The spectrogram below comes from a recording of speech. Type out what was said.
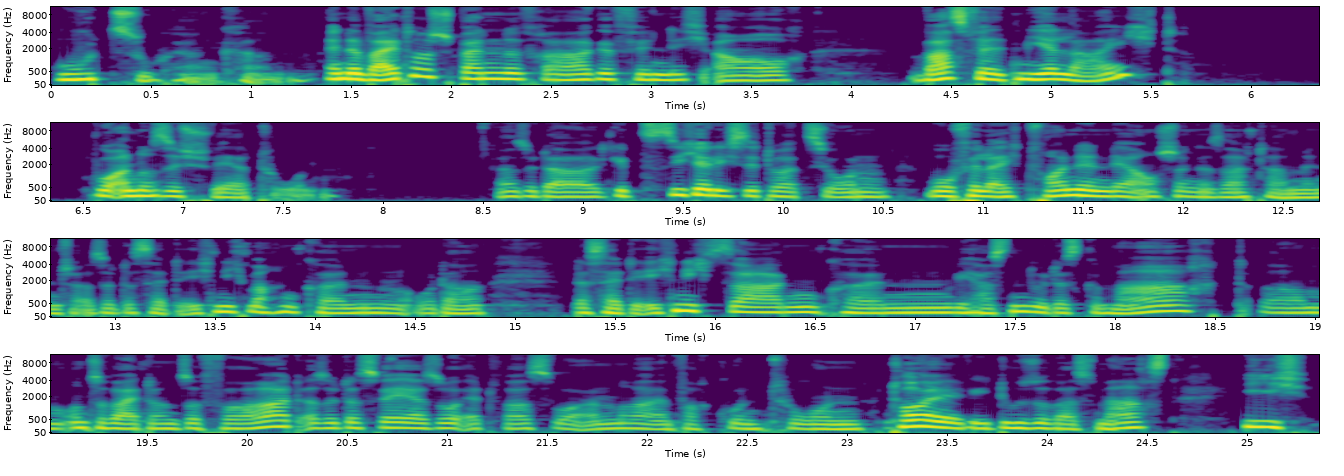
gut zuhören kann. Eine weitere spannende Frage finde ich auch, was fällt mir leicht, wo andere sich schwer tun? Also da gibt es sicherlich Situationen, wo vielleicht Freundinnen der auch schon gesagt haben, Mensch, also das hätte ich nicht machen können oder das hätte ich nicht sagen können, wie hast denn du das gemacht ähm, und so weiter und so fort. Also das wäre ja so etwas, wo andere einfach kundtun, toll, wie du sowas machst, ich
